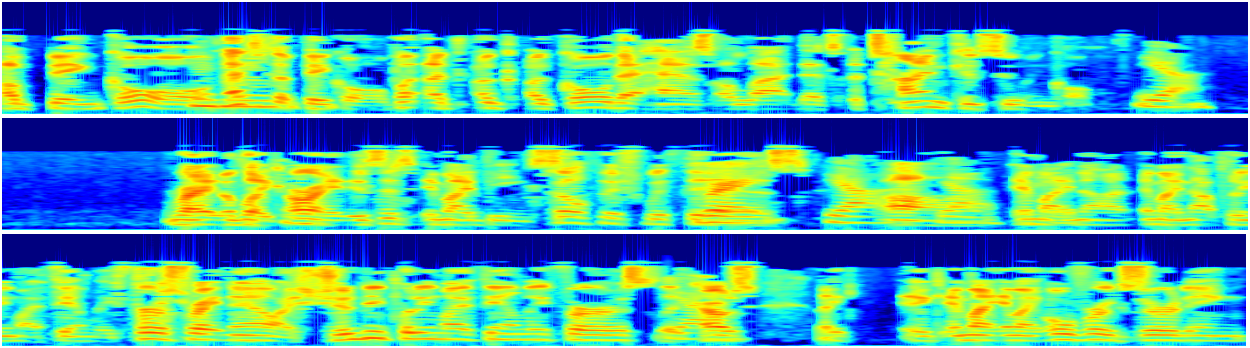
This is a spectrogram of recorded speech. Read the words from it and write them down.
a big goal, mm-hmm. not just a big goal, but a, a, a, goal that has a lot, that's a time consuming goal. Yeah. Right. Of like, all right, is this, am I being selfish with this? Right. Yeah. Um, yeah. Am. I not, am I not putting my family first right now? I should be putting my family first. Like yeah. how's, like, am I, am I overexerting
